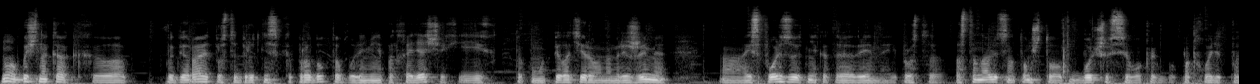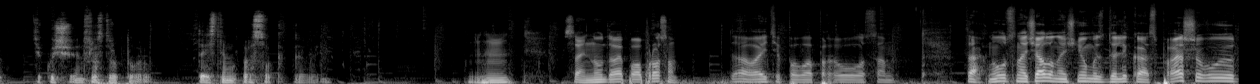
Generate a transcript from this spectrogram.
Ну, обычно как э, выбирают, просто берут несколько продуктов более-менее подходящих, и их в таком вот пилотированном режиме а, используют некоторое время и просто останавливаются на том, что больше всего как бы подходит под текущую инфраструктуру. Это если мы про сок говорим. Угу. Сань, ну давай по вопросам. Давайте по вопросам. Так, ну вот сначала начнем издалека. Спрашивают,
